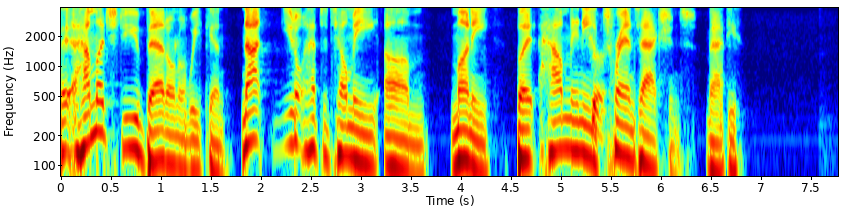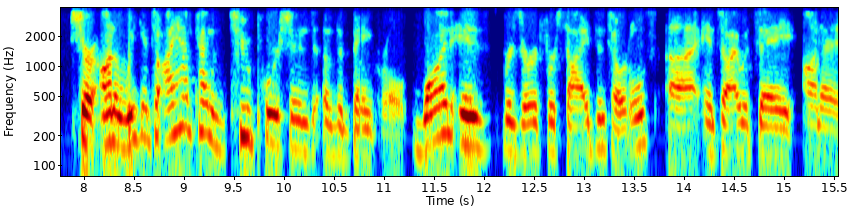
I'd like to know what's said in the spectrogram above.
Uh, How much do you bet on a weekend? Not you don't have to tell me um, money, but how many Sure. transactions, Matthew? Sure. On a weekend, so I have kind of two portions of the bankroll. One is reserved for sides and totals, uh, and so I would say on a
